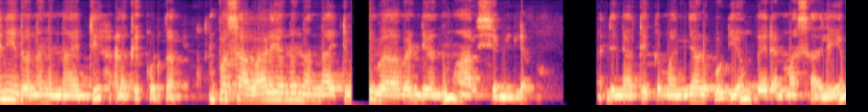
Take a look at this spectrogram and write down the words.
ഇനി ഇതൊന്ന് നന്നായിട്ട് ഇളക്കി കൊടുക്കാം. ഇപ്പൊ സവാളയൊന്നും നന്നായിട്ട് വേവേണ്ടിയൊന്നും ആവശ്യമില്ല. അതിന്റെ അകത്തേക്ക് മഞ്ഞൾ പൊടിയും ഗരം മസാലയും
